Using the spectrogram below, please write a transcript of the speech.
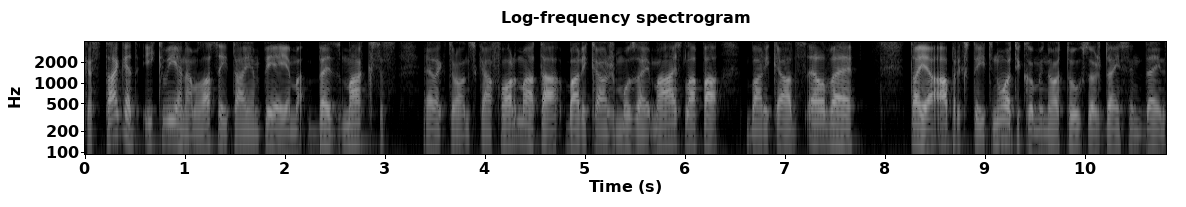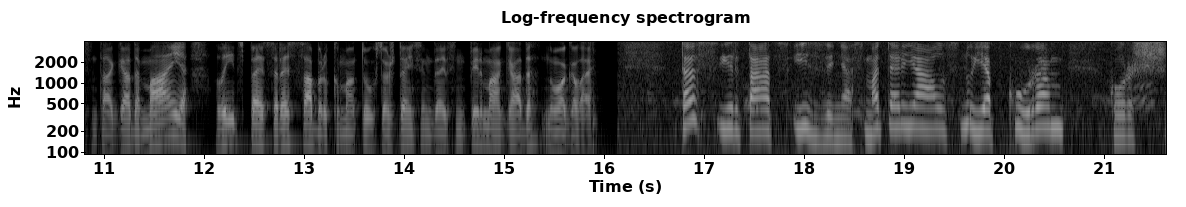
kas tagad ikvienam lasītājam pieejama bez maksas elektroniskā formātā barikāžu muzeja mājaslapā Barikādas LV. Tajā aprakstīti notikumi no 1990. gada māja līdz PSRS sabrukumam 1991. gada nogalē. Tas ir tāds izziņas materiāls nu, jebkuram, kurš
